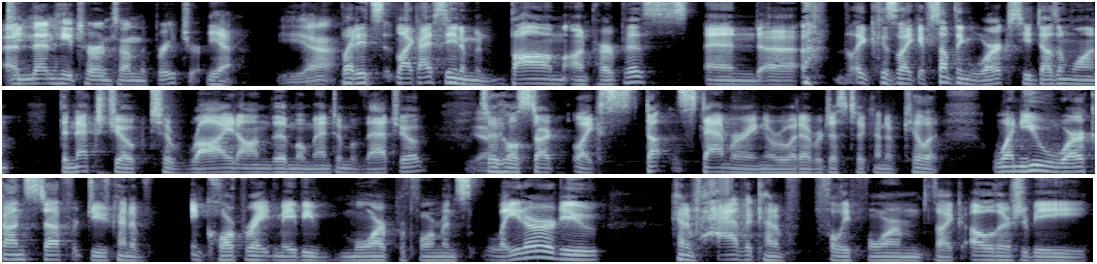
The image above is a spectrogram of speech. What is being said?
And then he turns on the preacher. Yeah. Yeah. But it's like I've seen him bomb on purpose. And uh like, cause like if something works, he doesn't want the next joke to ride on the momentum of that joke. Yeah. So he'll start like st- stammering or whatever just to kind of kill it. When you work on stuff, do you kind of incorporate maybe more performance later, or do you kind of have it kind of fully formed? Like, oh, there should be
